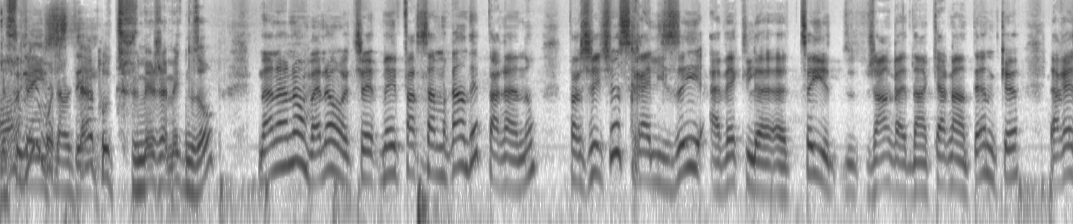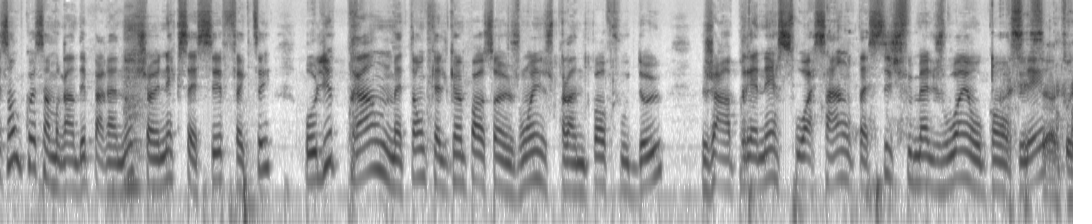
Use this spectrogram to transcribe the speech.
me souviens, moi, dans le temps, toi, tu fumais jamais avec nous autres? Non, non, non, ben non. mais parce que ça me rendait parano. Parce que j'ai juste réalisé avec le, tu sais, genre dans la quarantaine, que la raison pourquoi ça me rendait parano, je suis un excessif. Fait que, tu sais, au lieu de prendre, mettons, quelqu'un passe un joint, je prends une puff ou deux, j'en prenais 60. Parce que Si je fumais le joint au complet, ça, toi,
